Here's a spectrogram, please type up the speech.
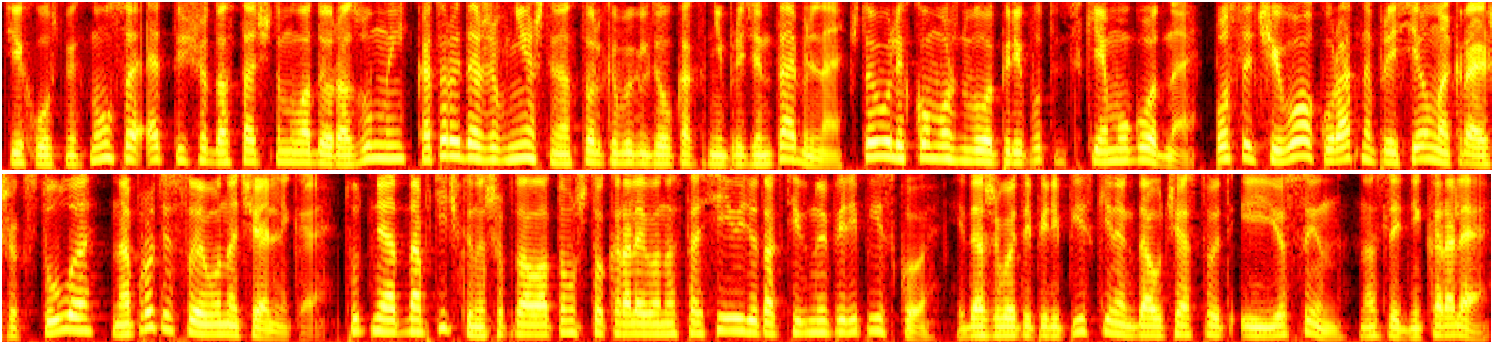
Тихо усмехнулся, это еще достаточно молодой разумный, который даже внешне настолько выглядел как-то непрезентабельно, что его легко можно было перепутать с кем угодно, после чего аккуратно присел на краешек стула напротив своего начальника. Тут мне одна птичка нашептала о том, что королева Анастасия ведет активную переписку, и даже в этой переписке иногда участвует и ее сын, наследник короля.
